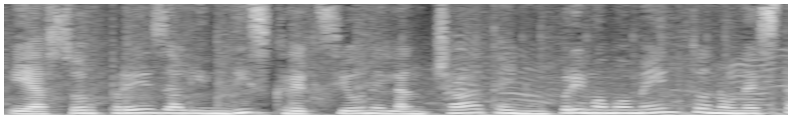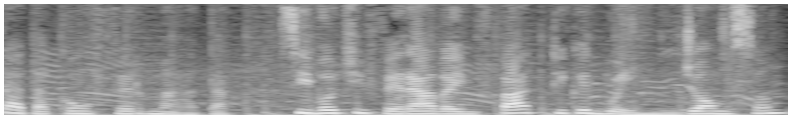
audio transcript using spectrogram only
e a sorpresa l'indiscrezione lanciata in un primo momento non è stata confermata, si vociferava infatti che Dwayne Johnson,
